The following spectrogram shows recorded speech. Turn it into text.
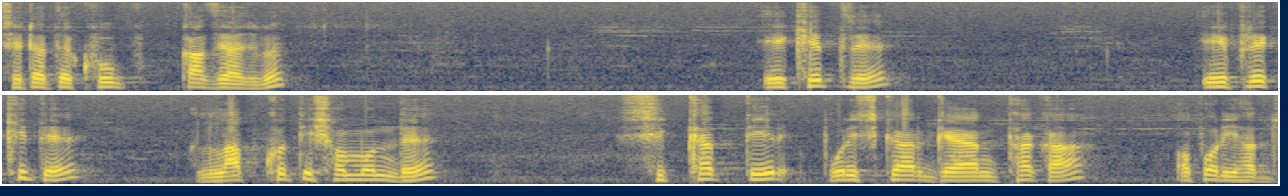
সেটাতে খুব কাজে আসবে। এক্ষেত্রে এই প্রেক্ষিতে লাভ ক্ষতি সম্বন্ধে শিক্ষার্থীর পরিষ্কার জ্ঞান থাকা অপরিহার্য।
